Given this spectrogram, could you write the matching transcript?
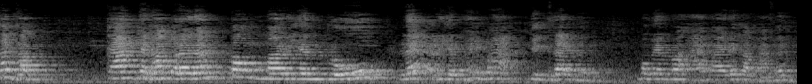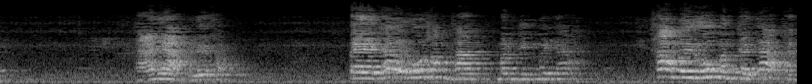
ท่านครับ การจะทำอะไรนั้นต้องมาเรียนรู้และเรียนให้มากจึงได้เงินโมเมนต์มาหาง่ายได้ครับหาเงิน หายากไปเลยครับ แต่ถ้ารู้ช่องทางมันจึงไม่ยาก ถ้าไม่รู้มัน จะยากทัน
